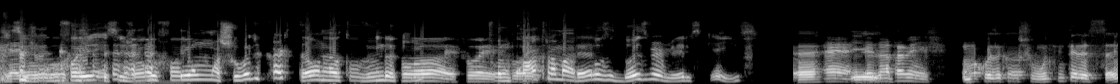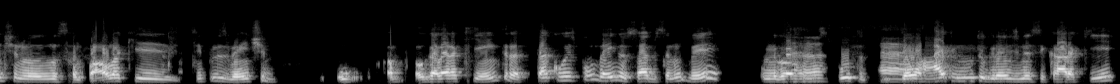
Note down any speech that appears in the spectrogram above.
Esse, aí, jogo eu... foi, esse jogo foi uma chuva de cartão, né? Eu tô vendo aqui. Foi, foi. Foram foi. quatro amarelos e dois vermelhos. Que isso? É, é exatamente. Uma coisa que eu acho muito interessante no, no São Paulo é que simplesmente o, a, a, galera que entra tá correspondendo, sabe? Você não vê um negócio uhum. de disputa. É. Tem um hype muito grande nesse cara aqui,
